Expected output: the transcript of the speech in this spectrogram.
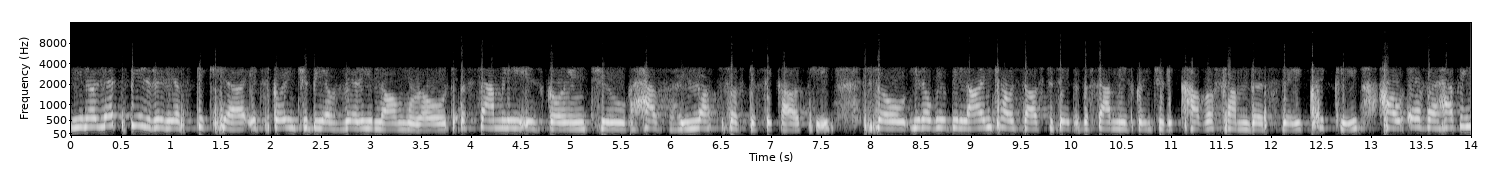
You know, let's be realistic here. It's going to be a very long road. The family is going to have lots of difficulty. So, you know, we'll be lying to ourselves to say that the family is going to recover from this very quickly. However, having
